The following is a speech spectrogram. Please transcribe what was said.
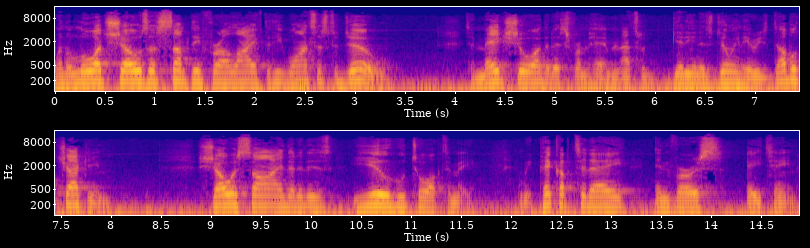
when the Lord shows us something for our life that He wants us to do, to make sure that it's from Him. And that's what Gideon is doing here. He's double checking. Show a sign that it is you who talk to me. And we pick up today in verse 18.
